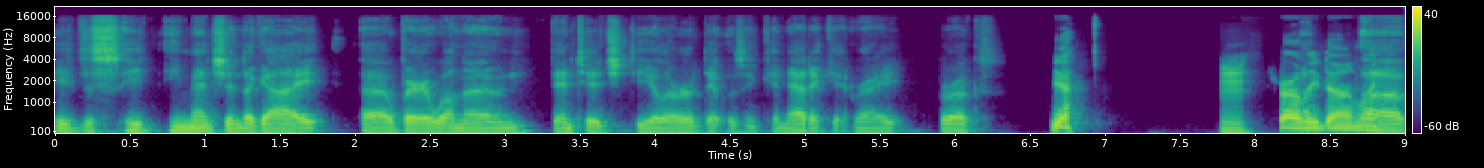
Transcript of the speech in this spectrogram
he just he he mentioned a guy, a very well known vintage dealer that was in Connecticut, right, Brooks? Yeah. Charlie Donnelly. Uh,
